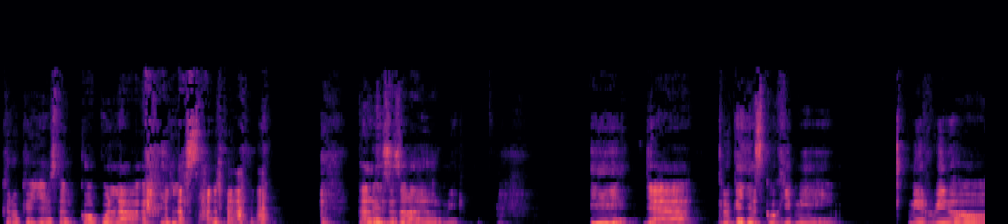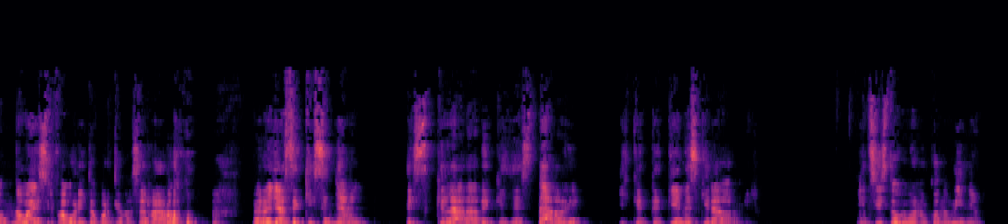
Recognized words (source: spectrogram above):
creo que ya está el coco en la, en la sala. Tal vez es hora de dormir. Y ya, creo que ya escogí mi, mi ruido, no voy a decir favorito porque va a ser raro, pero ya sé qué señal es clara de que ya es tarde y que te tienes que ir a dormir. Insisto, vivo en un condominio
